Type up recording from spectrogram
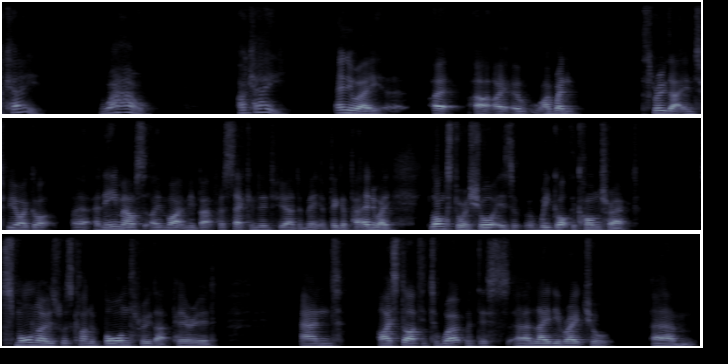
okay, wow, okay. Anyway, I I I went through that interview. I got uh, an email. So invited me back for a second interview. I had to a bigger. Part. Anyway, long story short is we got the contract. Small Nose was kind of born through that period, and I started to work with this uh, lady Rachel um,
